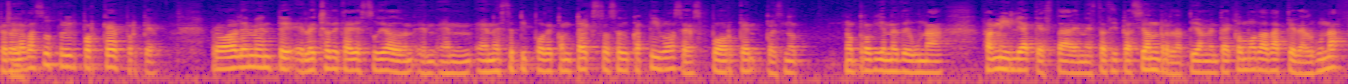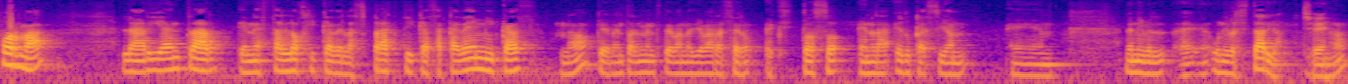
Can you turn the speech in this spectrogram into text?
Pero la va a sufrir ¿por qué? Porque probablemente el hecho de que haya estudiado en, en, en este tipo de contextos educativos es porque pues no, no proviene de una familia que está en esta situación relativamente acomodada que de alguna forma la haría entrar en esta lógica de las prácticas académicas ¿no? que eventualmente te van a llevar a ser exitoso en la educación eh, de nivel eh, universitario. ¿no?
